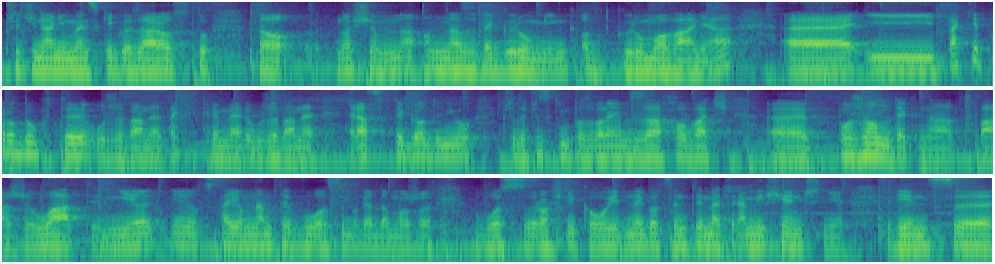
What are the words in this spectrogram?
przecinaniu męskiego zarostu, to nosi on nazwę grooming, od groomowania. E, I takie produkty używane, takie trymery używane raz w tygodniu przede wszystkim pozwalają zachować e, porządek na twarzy, ład. Nie, nie odstają nam te włosy, bo wiadomo, że włos rośnie około 1 cm miesięcznie, więc e,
